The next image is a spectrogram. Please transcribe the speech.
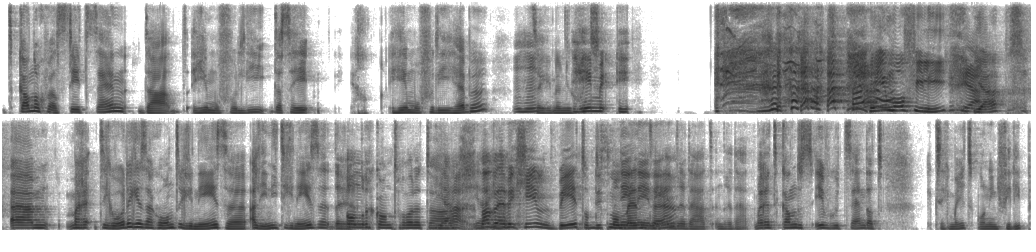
het kan nog wel steeds zijn dat hemofilie, dat ze he- hemofilie hebben. Zeg ik dat nu goed? He- Hemofilie, Ja. ja. Ehm, maar tegenwoordig is dat gewoon te genezen. Alleen niet te genezen. Er... onder controle te houden. Ja, ja, maar we hebben geen weet op dit moment. nee, nee, nee, hè? inderdaad, inderdaad. Maar het kan dus even goed zijn dat, ik zeg maar iets, koning Filip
